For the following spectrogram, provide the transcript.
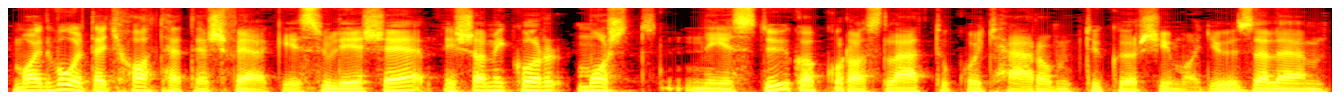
Majd volt egy 6 hetes felkészülése, és amikor most néztük, akkor azt láttuk, hogy három tükör sima győzelem,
